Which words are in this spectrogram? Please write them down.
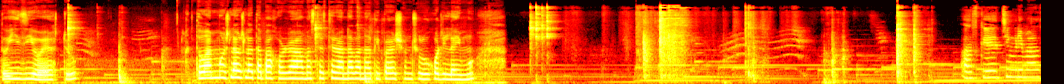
তো ইজি হয় একটু। তো আমি মশলা উশলা তাপা করলাম আস্তে আস্তে রান্না বান্নার প্রিপারেশন শুরু করিলাইমু আজকে চিংড়ি মাছ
